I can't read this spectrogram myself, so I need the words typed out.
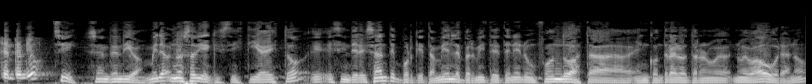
¿Se entendió? Sí, se entendió. Mira, no sabía que existía esto. E-, es interesante porque también le permite tener un fondo hasta encontrar otra nueva, obra, ¿no?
